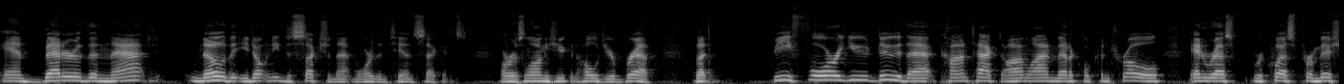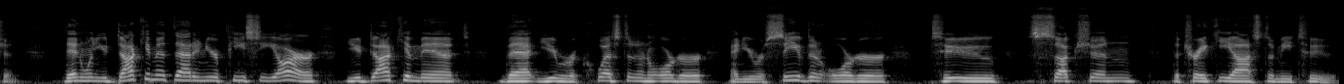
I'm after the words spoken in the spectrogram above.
And better than that, know that you don't need to suction that more than 10 seconds or as long as you can hold your breath. But before you do that, contact online medical control and request permission. Then, when you document that in your PCR, you document that you requested an order and you received an order to suction the tracheostomy tube.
